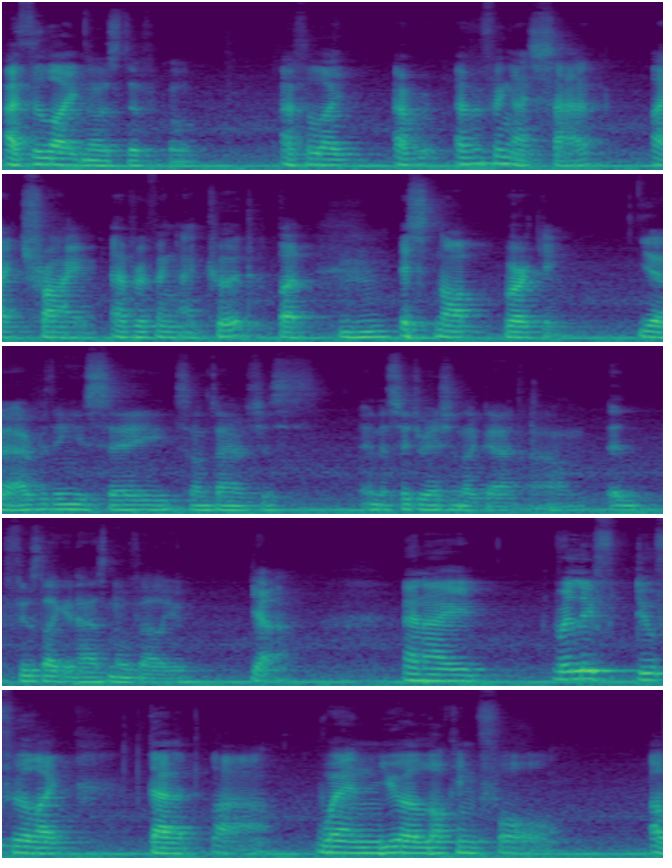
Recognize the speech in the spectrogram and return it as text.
I feel like no, it's difficult. I feel like every, everything I said, I tried everything I could, but Mm-hmm. it's not working. Yeah, everything you say sometimes just in a situation like that, um, it feels like it has no value. Yeah, and I really f- do feel like that uh, when you are looking for a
